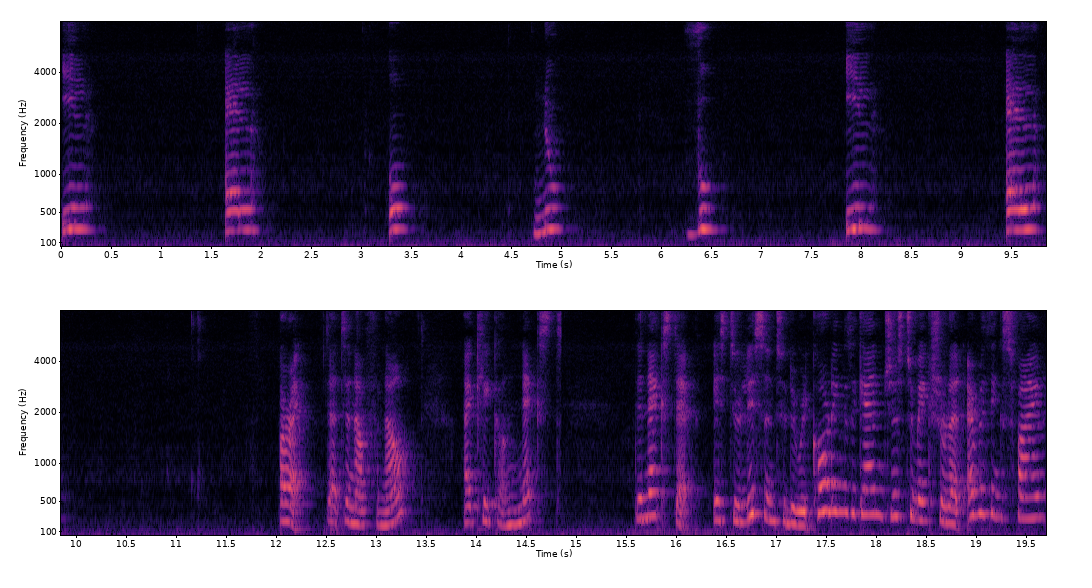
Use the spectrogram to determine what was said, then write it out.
il, elle, on, nous, vous, il, elle. Alright, that's enough for now. I click on next. The next step is to listen to the recordings again just to make sure that everything's fine.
